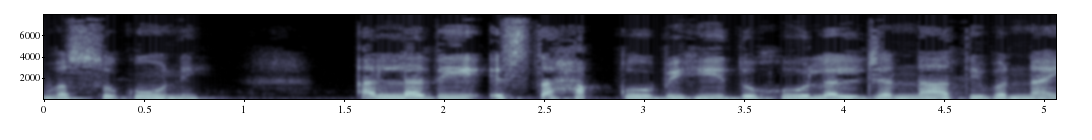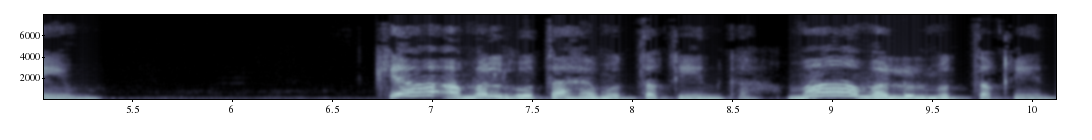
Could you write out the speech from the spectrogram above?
والسکون الذي استحقوا به دخول الجنات والنعیم؟ کیا عمل ہوتا ہے متقین کا؟ ما عمل المتقین؟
